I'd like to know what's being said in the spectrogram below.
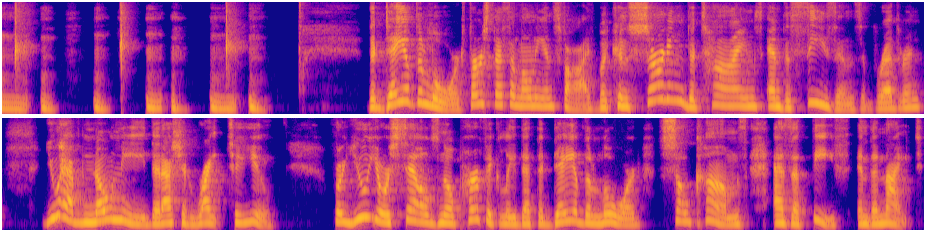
mm, the day of the Lord, First Thessalonians 5. But concerning the times and the seasons, brethren, you have no need that I should write to you. For you yourselves know perfectly that the day of the Lord so comes as a thief in the night.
